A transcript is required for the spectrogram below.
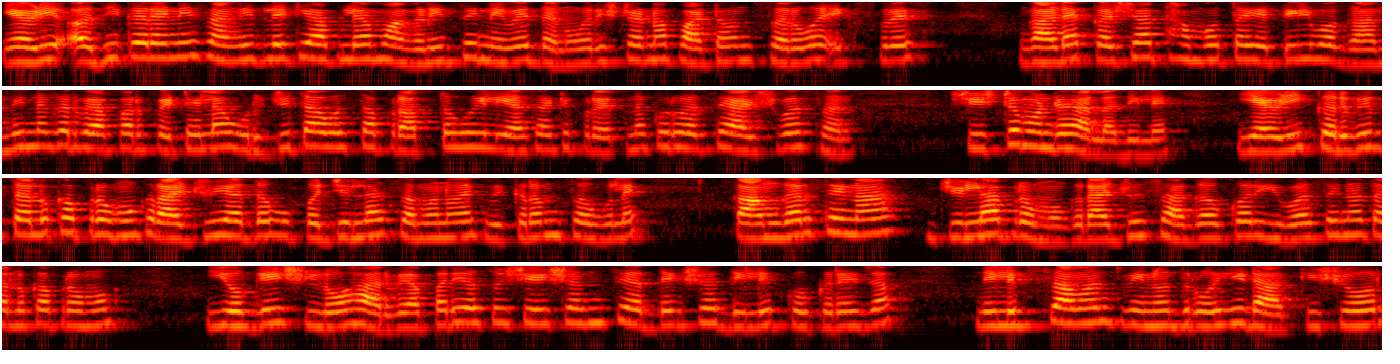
यावेळी अधिकाऱ्यांनी सांगितले की आपल्या मागणीचे निवेदन वरिष्ठांना पाठवून सर्व एक्सप्रेस गाड्या कशा थांबवता येतील व गांधीनगर व्यापारपेठेला ऊर्जित अवस्था प्राप्त होईल यासाठी प्रयत्न करू असे आश्वासन शिष्टमंडळाला दिले. यावेळी करवीर तालुका प्रमुख राजू यादव उपजिल्हा समन्वयक विक्रम चौगले कामगार सेना जिल्हा प्रमुख राजू सागावकर युवासेना तालुका प्रमुख योगेश लोहार व्यापारी असोसिएशनचे अध्यक्ष दिलीप कुकरेजा दिलीप सावंत विनोद रोहिडा किशोर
